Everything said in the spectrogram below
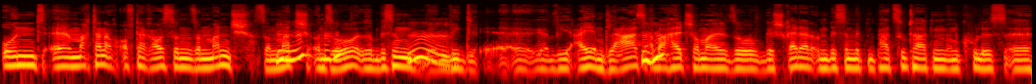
Und äh, mache dann auch oft daraus so ein, so ein Mansch, so ein Mhm, Matsch und so, so ein bisschen Mhm. wie, äh, wie Ei im Glas, Mhm. aber halt schon mal so geschreddert und ein bisschen mit ein paar Zutaten und cooles, äh,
